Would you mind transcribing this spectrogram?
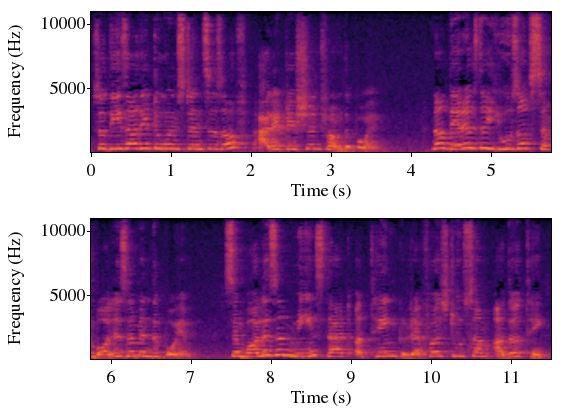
So these are the two instances of alliteration from the poem. Now there is the use of symbolism in the poem. Symbolism means that a thing refers to some other thing.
